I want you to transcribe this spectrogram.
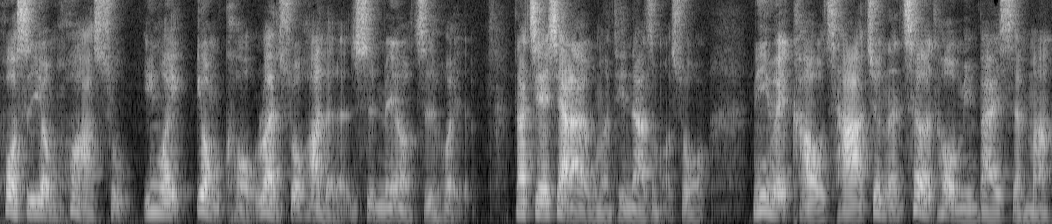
或是用话术，因为用口乱说话的人是没有智慧的。那接下来我们听他怎么说？你以为考察就能测透明白神吗？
